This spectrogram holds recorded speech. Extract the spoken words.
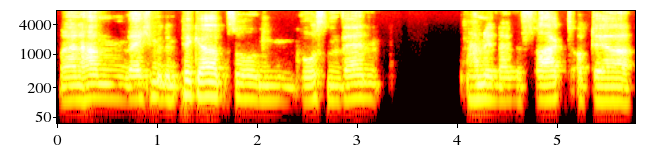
und dann haben welche mit dem Pickup, so einem großen Van, haben den dann gefragt, ob der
